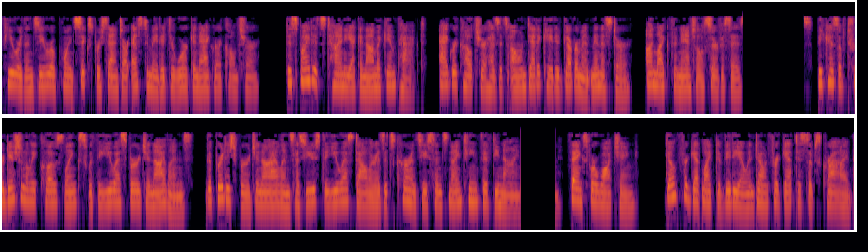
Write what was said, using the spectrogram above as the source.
Fewer than 0.6% are estimated to work in agriculture. Despite its tiny economic impact, agriculture has its own dedicated government minister, unlike financial services. Because of traditionally close links with the U.S. Virgin Islands, the British Virgin Islands has used the U.S. dollar as its currency since 1959. Thanks for watching. Don't forget like the video and don't forget to subscribe.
